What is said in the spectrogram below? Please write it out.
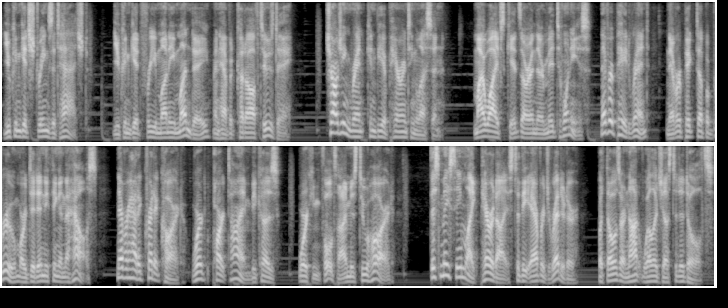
you can get strings attached. You can get free money Monday and have it cut off Tuesday. Charging rent can be a parenting lesson. My wife's kids are in their mid 20s, never paid rent, never picked up a broom or did anything in the house, never had a credit card, worked part time because working full time is too hard. This may seem like paradise to the average Redditor, but those are not well adjusted adults.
